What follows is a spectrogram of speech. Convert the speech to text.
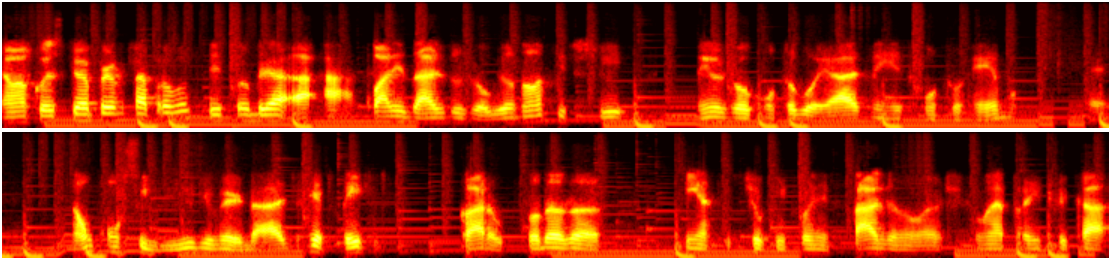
É uma coisa que eu ia perguntar pra você sobre a, a- a qualidade do jogo. Eu não assisti nem o jogo contra o Goiás, nem esse contra o Remo. É, não consegui de verdade. Respeito, claro, todas as. Quem assistiu, quem foi no estádio, não, acho que não é pra gente ficar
